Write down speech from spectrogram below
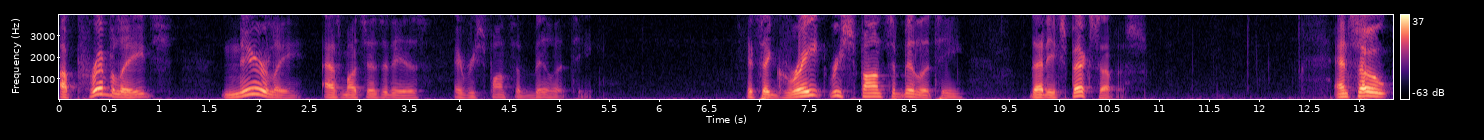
a privilege nearly as much as it is a responsibility. It's a great responsibility that he expects of us. And so,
